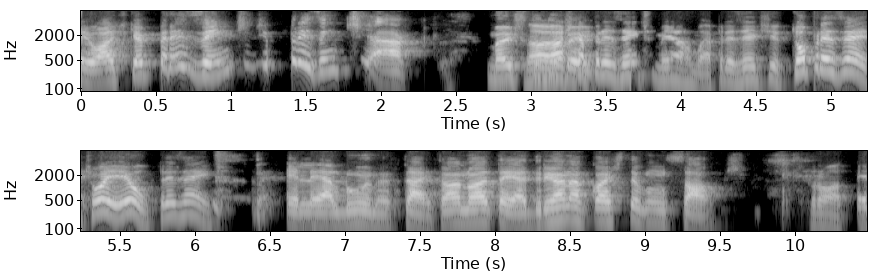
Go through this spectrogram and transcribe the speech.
eu acho que é presente de presentear. Mas não, eu acho bem. que é presente mesmo. É presente. Tô presente. Oi, eu, presente. Ela é aluna, tá? Então anota aí. Adriana Costa Gonçalves. Pronto. É,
